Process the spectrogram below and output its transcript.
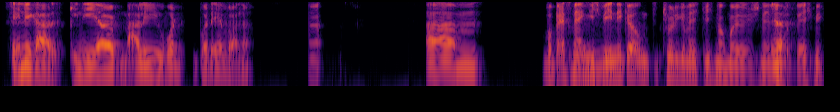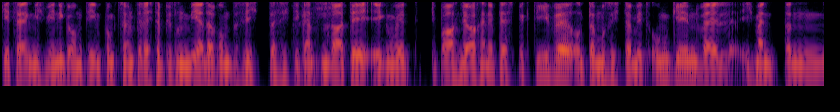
Senegal, Guinea, Mali, what, whatever. Ne? Ja. Ähm, Wobei es mir eigentlich weniger um, Entschuldige, wenn ich dich nochmal schnell ja. unterbreche, mir geht es ja eigentlich weniger um den Punkt, sondern vielleicht ein bisschen mehr darum, dass ich, dass ich die ganzen Leute irgendwie, die brauchen ja auch eine Perspektive und da muss ich damit umgehen, weil ich meine, dann,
